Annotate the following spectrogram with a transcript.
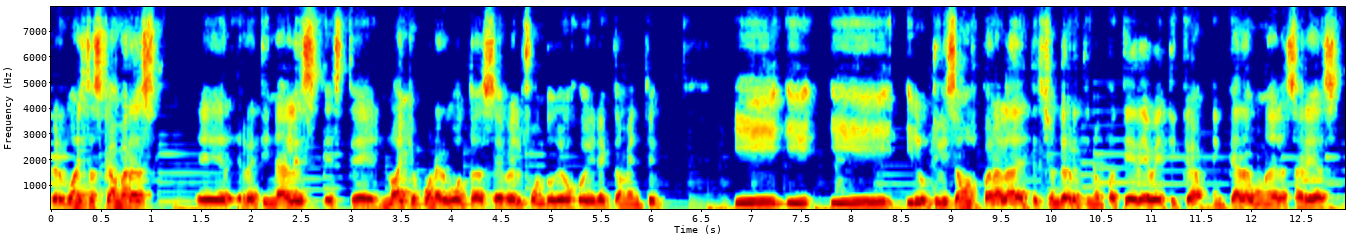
pero con estas cámaras retinales este, no hay que poner gotas, se ve el fondo de ojo directamente y, lo utilizamos para la detección de retinopatía diabética en cada una de las áreas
